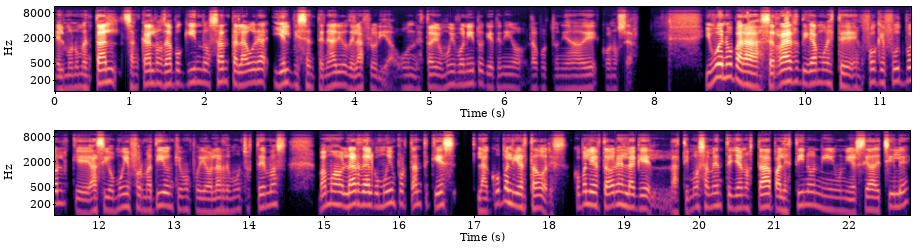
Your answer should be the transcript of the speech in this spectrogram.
el Monumental, San Carlos de Apoquindo, Santa Laura y el Bicentenario de la Florida, un estadio muy bonito que he tenido la oportunidad de conocer. Y bueno, para cerrar, digamos, este enfoque fútbol que ha sido muy informativo, en que hemos podido hablar de muchos temas, vamos a hablar de algo muy importante que es la Copa Libertadores. Copa Libertadores en la que lastimosamente ya no está Palestino ni Universidad de Chile,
